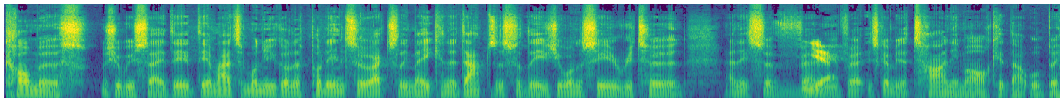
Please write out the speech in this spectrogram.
commerce, should we say, the the amount of money you've got to put into actually making adapters for these, you want to see a return, and it's a very, Yeah. very it's going to be a tiny market that would be.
